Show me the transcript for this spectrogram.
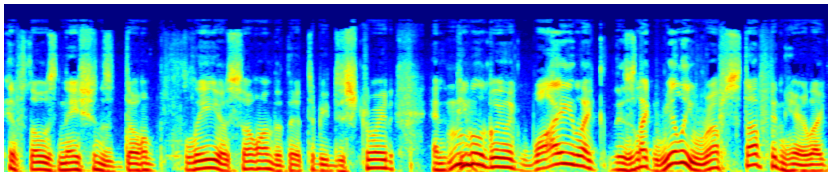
if those nations don't flee or so on, that they're to be destroyed. And mm. people are going like, why? Like, there's like really rough stuff in here. Like,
